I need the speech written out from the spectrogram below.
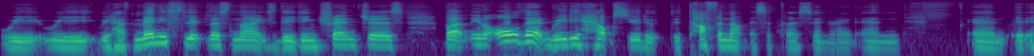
we we we have many sleepless nights digging trenches but you know all that really helps you to, to toughen up as a person right and and it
